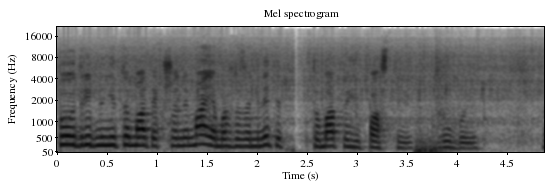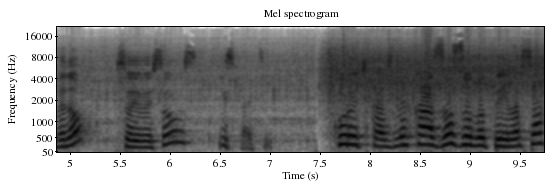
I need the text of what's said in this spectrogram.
подрібнені томати, якщо немає, можна замінити томатною пастою грубою. Вино, соєвий соус і спеції. Курочка злегка зазолотилася,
